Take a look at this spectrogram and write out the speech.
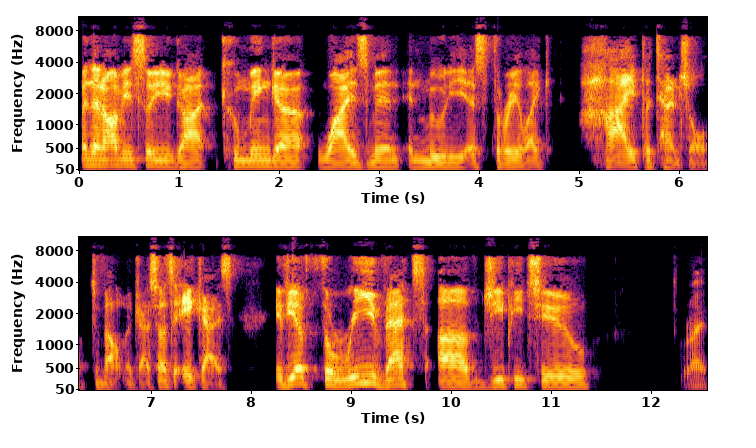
And then obviously you got Kuminga, Wiseman, and Moody as three like high potential development guys. So that's eight guys. If you have three vets of GP2, Right.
